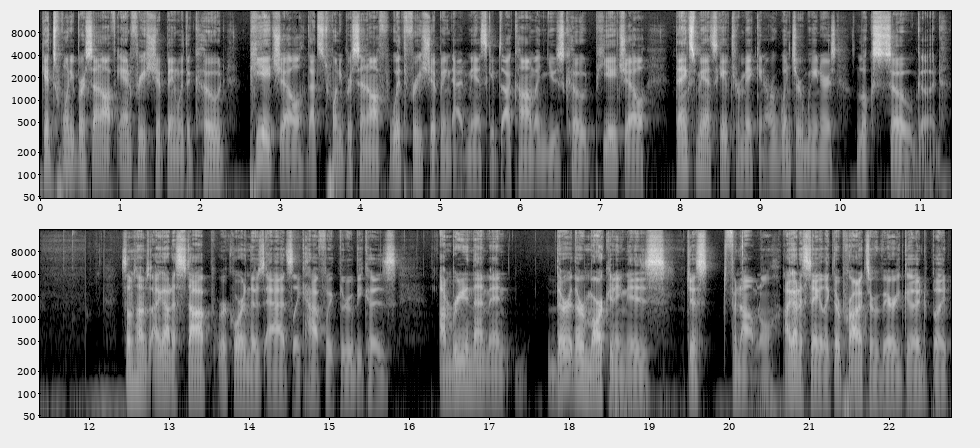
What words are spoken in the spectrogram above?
Get 20% off and free shipping with the code PHL. That's 20% off with free shipping at manscaped.com and use code PHL Thanks, Manscaped, for making our winter wieners look so good. Sometimes I gotta stop recording those ads like halfway through because I'm reading them and their their marketing is just phenomenal. I gotta say, like their products are very good, but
